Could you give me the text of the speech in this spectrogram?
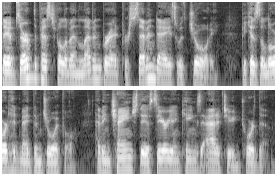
They observed the festival of unleavened bread for seven days with joy, because the Lord had made them joyful, having changed the Assyrian king's attitude toward them,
